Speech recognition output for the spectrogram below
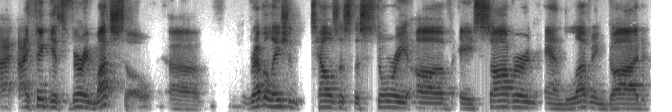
I, I, think it's very much so. Uh, Revelation tells us the story of a sovereign and loving God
